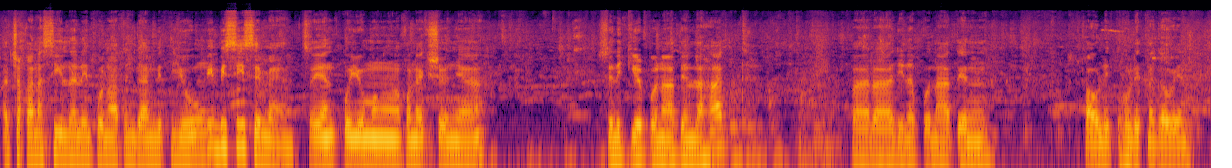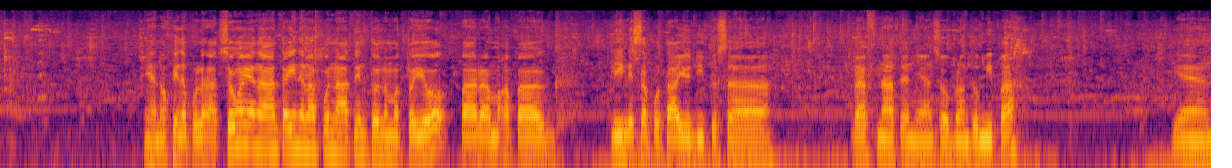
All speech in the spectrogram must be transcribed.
at tsaka na-seal na rin po natin gamit yung PVC cement. So yan po yung mga connection niya. Sinicure po natin lahat para di na po natin paulit-ulit na gawin. Yan, okay na po lahat. So ngayon, naantayin na lang po natin to na matuyo para makapaglinis na po tayo dito sa ref natin. Yan, sobrang dumi pa. Yan.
